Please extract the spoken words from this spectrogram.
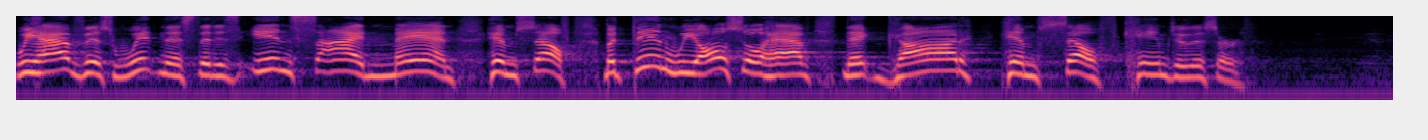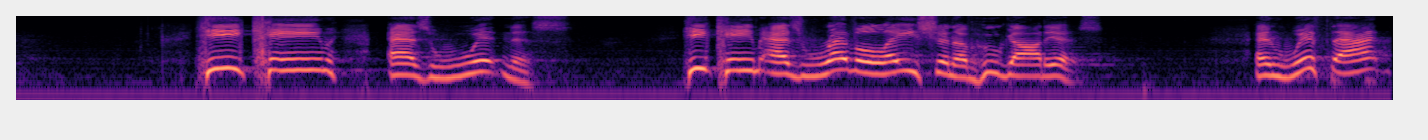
We have this witness that is inside man himself. But then we also have that God himself came to this earth. He came as witness. He came as revelation of who God is. And with that,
